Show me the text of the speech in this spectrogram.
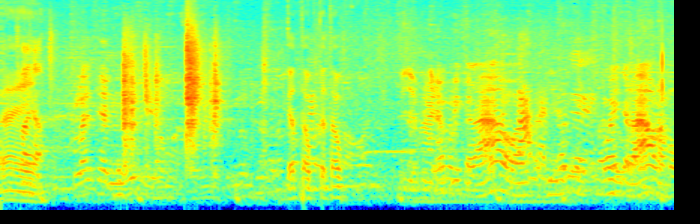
Đây. À? Kết thúc, kết thúc. Cái đá rồi. Đá là một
